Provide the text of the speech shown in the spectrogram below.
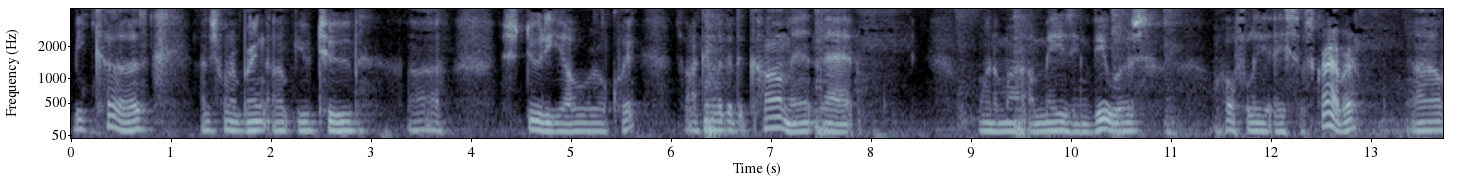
because I just want to bring up YouTube uh, Studio real quick so I can look at the comment that one of my amazing viewers, hopefully a subscriber, uh,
